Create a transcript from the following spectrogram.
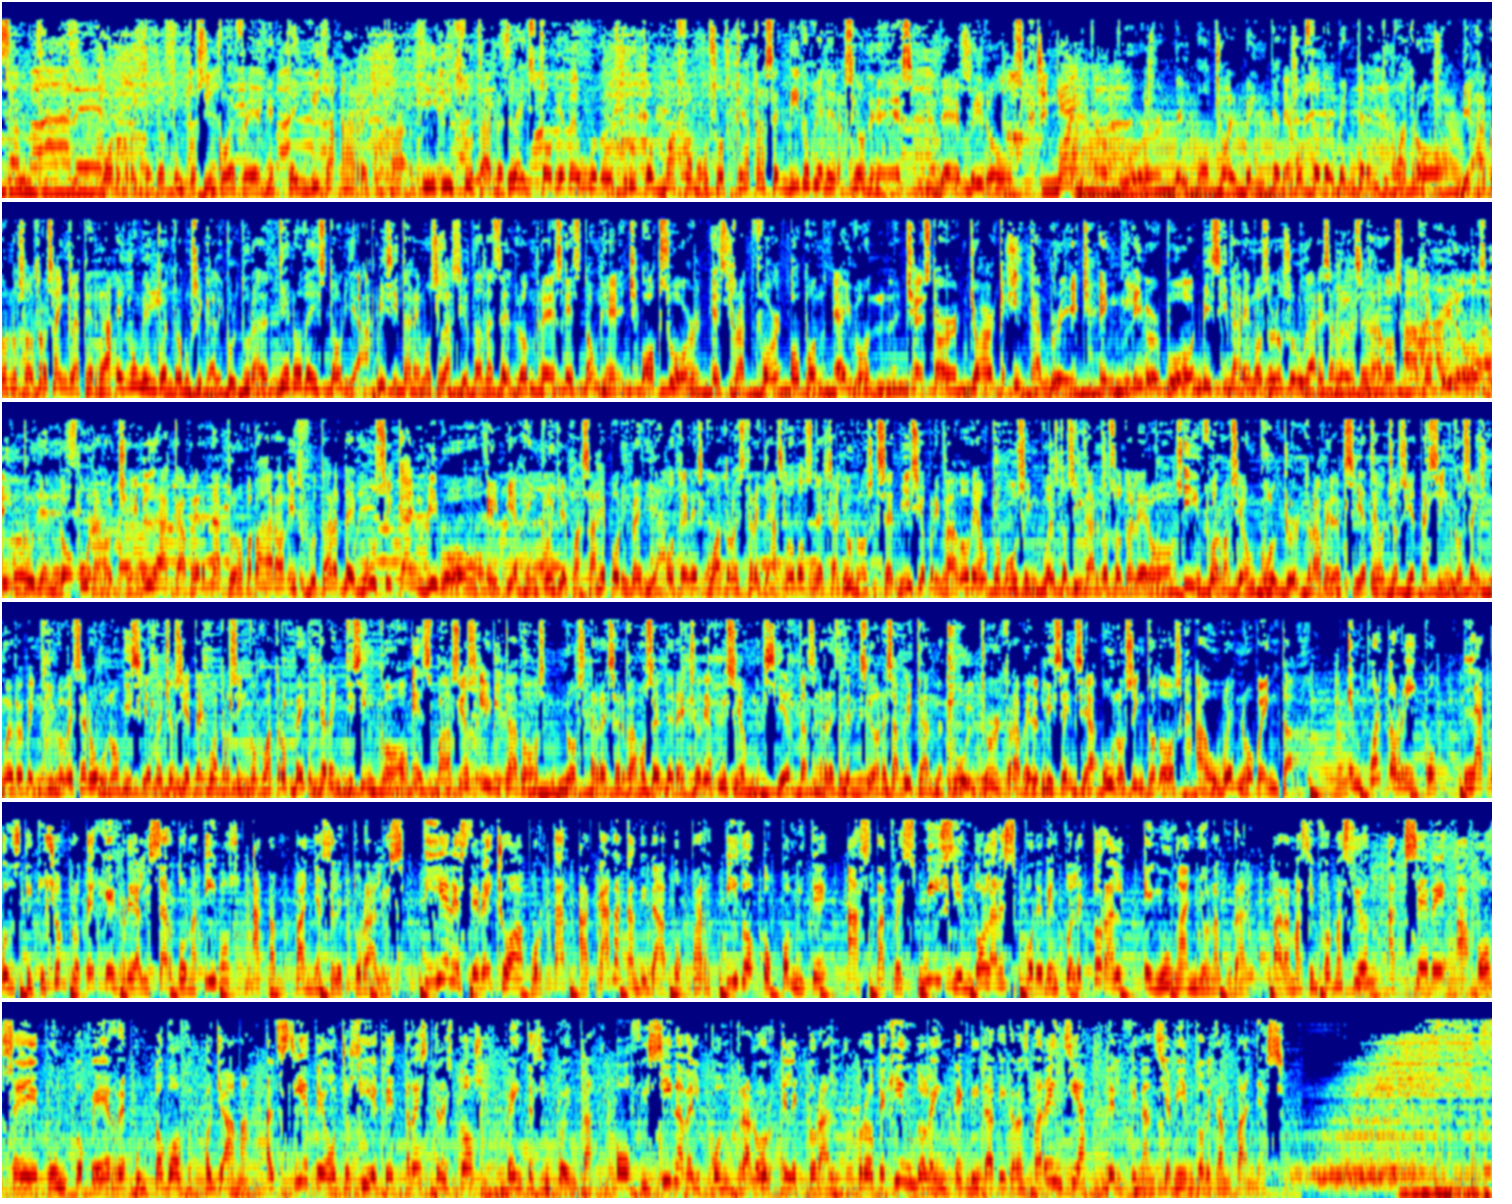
Oro 92.5 FM te invita a recordar y disfrutar la historia de uno de los grupos más famosos que ha trascendido generaciones. The Beatles, Magical Tour, del 8 al 20 de agosto del 2024. Viaja con nosotros a Inglaterra en un encuentro musical y cultural lleno de historia. Visitaremos las ciudades de Londres, Stonehenge, Oxford, Stratford upon Avon, Chester, York y Cambridge. En Liverpool visitaremos los lugares relacionados a The Beatles incluyendo una noche, la Caverna Club, para disfrutar de música en vivo. El viaje incluye pasaje por Iberia, hoteles cuatro estrellas, todos desayunos, servicio privado de autobús, impuestos y cargos hoteleros. Información Culture Travel 787-569-2901 y 787-454-2025. Espacios limitados. Nos reservamos el derecho de admisión. Ciertas restricciones aplican. Culture Travel, licencia 152 AV90. En Puerto Rico, la Constitución protege realizar donativos a campañas electorales. Tienes derecho a aportar a cada candidato, partido o comité hasta 3.100 dólares por evento electoral en un año natural. Para más información, accede a oce.pr.gov o llama al 787-332-2050. Oficina del Contralor Electoral, protegiendo la integridad y transparencia del financiamiento de campañas.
